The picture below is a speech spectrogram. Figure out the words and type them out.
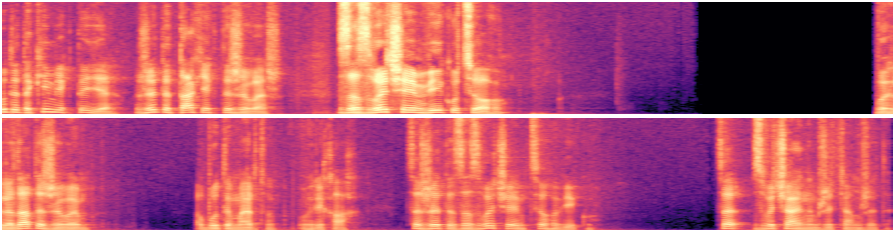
бути таким, як ти є, жити так, як ти живеш, за звичаєм віку цього. Виглядати живим, а бути мертвим в гріхах. Це жити за звичаєм цього віку. Це звичайним життям жити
